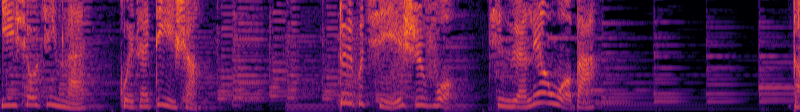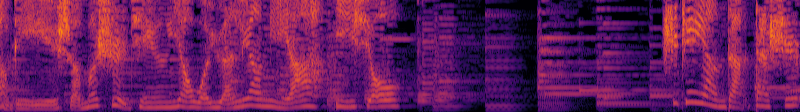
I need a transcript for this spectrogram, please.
一休进来，跪在地上：“对不起，师傅，请原谅我吧。”到底什么事情要我原谅你啊，一休？是这样的，大师，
